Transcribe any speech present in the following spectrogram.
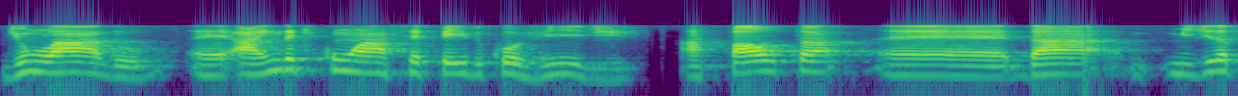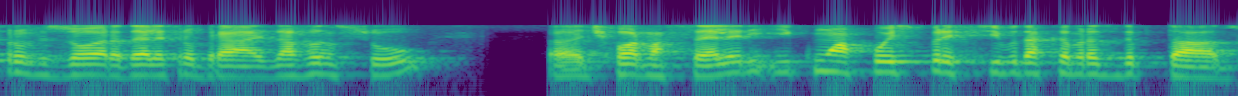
De um lado, é, ainda que com a CPI do Covid, a pauta é, da medida provisória da Eletrobras avançou uh, de forma célere e com apoio expressivo da Câmara dos Deputados.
